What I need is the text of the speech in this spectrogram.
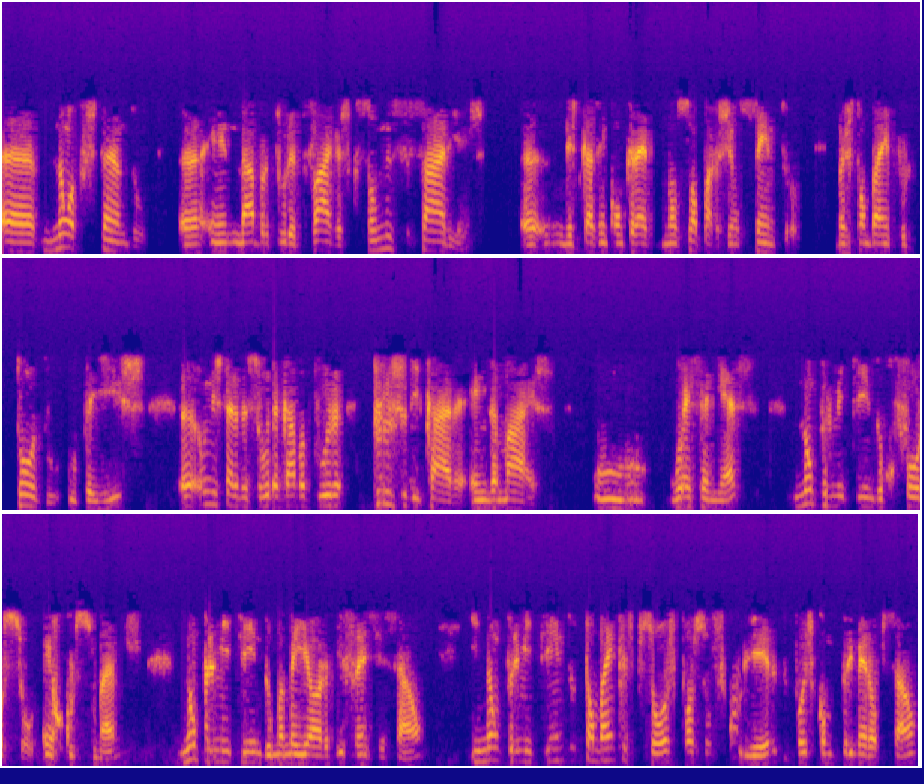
Uh, não apostando uh, em, na abertura de vagas que são necessárias, uh, neste caso em concreto, não só para a região centro, mas também por todo o país, o Ministério da Saúde acaba por prejudicar ainda mais o, o SNS, não permitindo reforço em recursos humanos, não permitindo uma maior diferenciação e não permitindo também que as pessoas possam escolher depois como primeira opção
